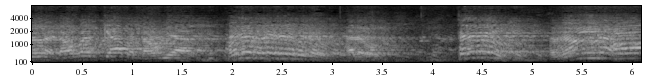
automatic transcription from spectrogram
मामला हटाओ मैं क्या बताऊँ यार? बोलो बोलो हेलो। चले भाई रंग हो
